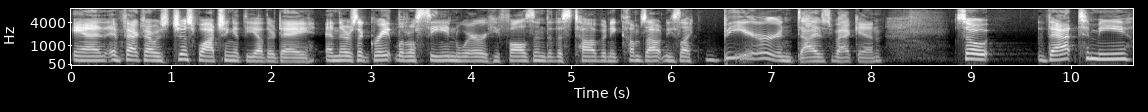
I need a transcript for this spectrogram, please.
And in fact, I was just watching it the other day, and there's a great little scene where he falls into this tub and he comes out and he's like, beer, and dives back in. So that to me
